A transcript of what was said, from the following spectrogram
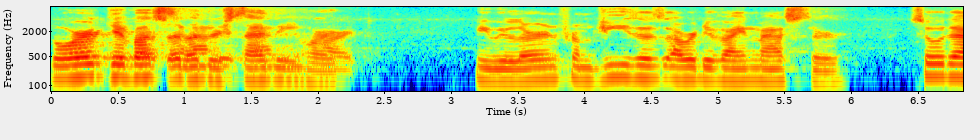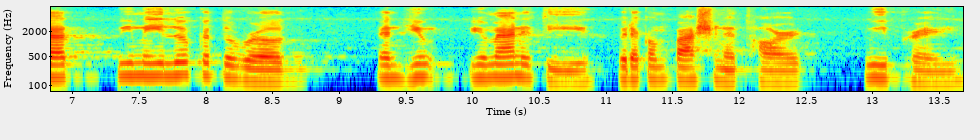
Lord, give us an understanding heart. May we learn from Jesus, our divine Master, so that we may look at the world and humanity with a compassionate heart. We pray.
